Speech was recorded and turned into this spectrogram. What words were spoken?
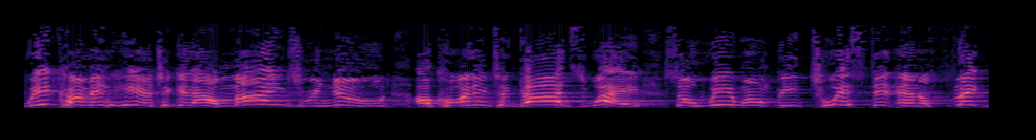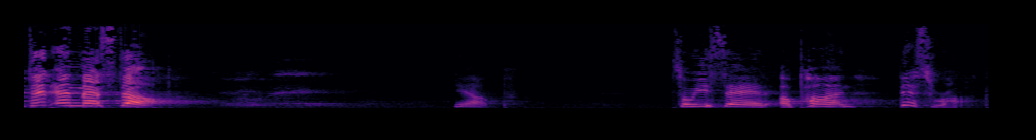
We come in here to get our minds renewed according to God's way so we won't be twisted and afflicted and messed up. Yep. So he said, Upon this rock,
